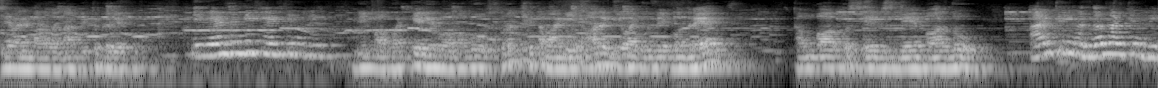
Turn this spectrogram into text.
ಸೇವನೆ ಮಾಡೋದನ್ನ ಬಿಟ್ಟು ಬಿಡಬೇಕು ನೀವ್ ಹೇಳ್ದಂಗೆ ಕೇಳ್ತೀನಿ ನಿಮ್ಮ ಹೊಟ್ಟೆಯಲ್ಲಿರುವ ಮಗು ಸುರಕ್ಷಿತವಾಗಿ ಆರೋಗ್ಯವಾಗಿರಬೇಕು ಅಂದ್ರೆ ತಂಬಾಕು ಸೇವಿಸಲೇಬಾರದು. ಆಯ್ತ್ರಿ ಹಂಗ ಮಾಡ್ತೀನ್ರಿ.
